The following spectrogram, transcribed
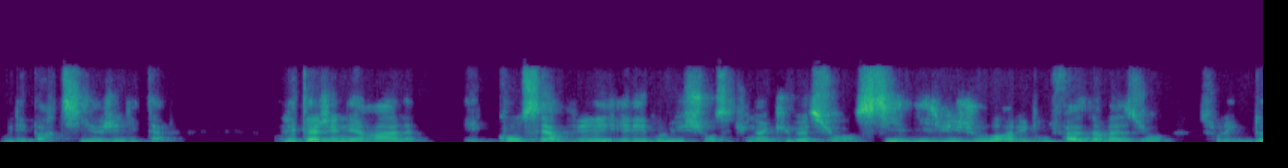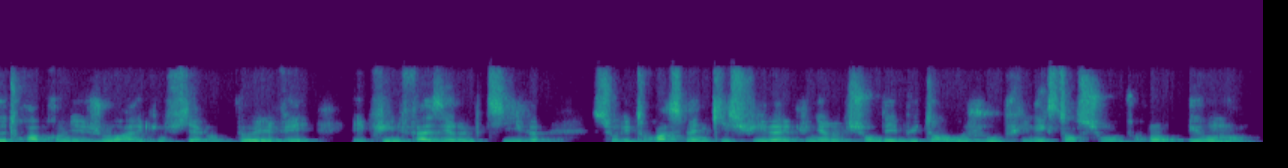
ou des parties euh, génitales. L'état général est conservé et l'évolution, c'est une incubation en 6-18 jours avec une phase d'invasion sur les 2-3 premiers jours avec une fièvre peu élevée et puis une phase éruptive sur les 3 semaines qui suivent avec une éruption débutant aux joues puis une extension au tronc et aux membres.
